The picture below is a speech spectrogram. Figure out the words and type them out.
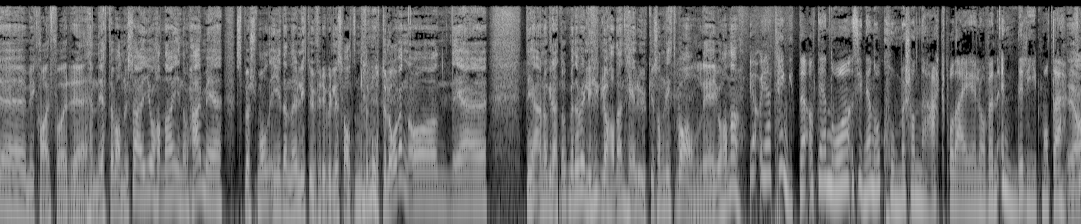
eh, vikar for eh, Henriette. Vanligvis er Johanna innom her med spørsmål i denne litt ufrivillige spalten som heter Moteloven. Og det, det er nå greit nok, men det er veldig hyggelig å ha deg en hel uke sånn litt vanlig, Johanna. Ja, og jeg tenkte at jeg nå, siden jeg nå kommer så nært på deg, Loven, endelig på en måte, Ja.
